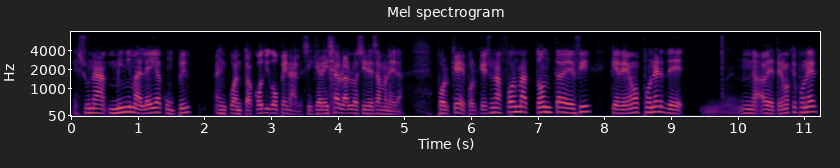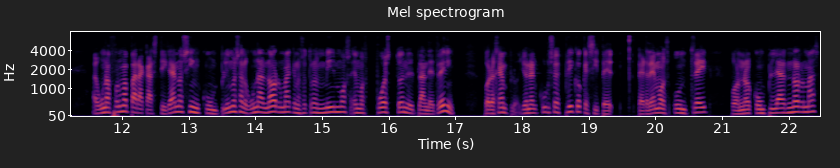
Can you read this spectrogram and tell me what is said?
es una mínima ley a cumplir en cuanto a código penal, si queréis hablarlo así de esa manera. ¿Por qué? Porque es una forma tonta de decir que debemos poner de... Mm, a ver, tenemos que poner alguna forma para castigarnos si incumplimos alguna norma que nosotros mismos hemos puesto en el plan de trading. Por ejemplo, yo en el curso explico que si perdemos un trade por no cumplir las normas,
